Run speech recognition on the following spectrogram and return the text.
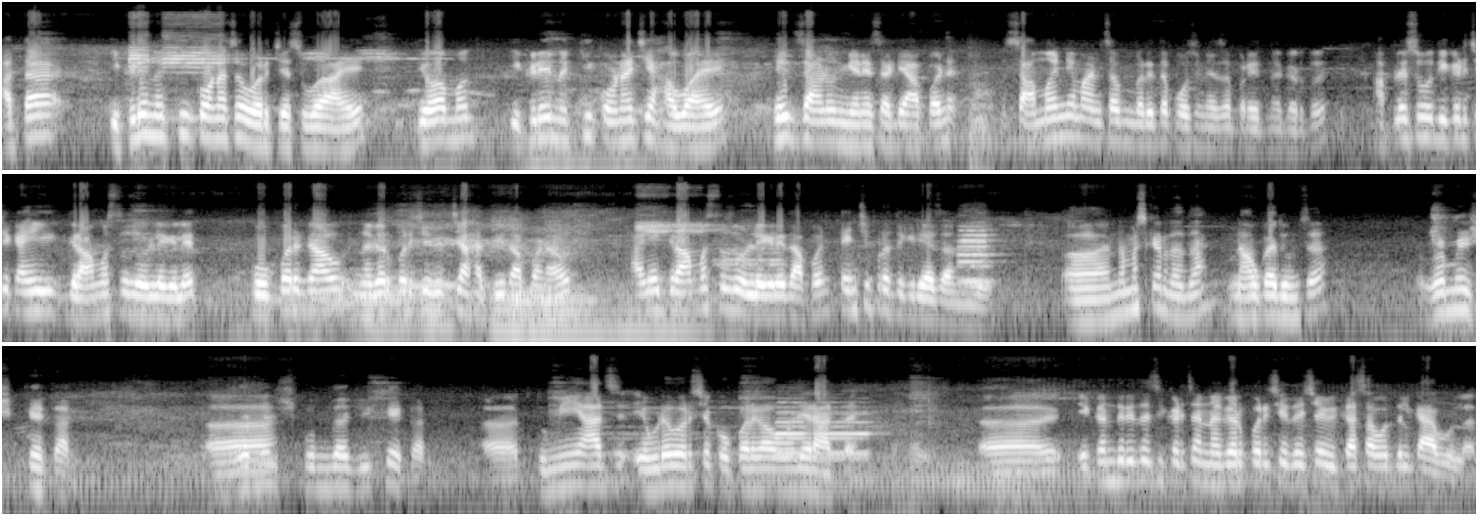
आता इकडे नक्की कोणाचं वर्चस्व आहे किंवा मग इकडे नक्की कोणाची हवा आहे हेच जाणून घेण्यासाठी आपण सामान्य माणसांपर्यंत पोहोचण्याचा प्रयत्न करतोय. आपल्यासोबत इकडचे काही ग्रामस्थ जोडले गेलेत. कोपरगाव नगर परिषदेच्या हद्दीत आपण आहोत आणि ग्रामस्थ जोडले गेलेत आपण. त्यांची प्रतिक्रिया जाणून घेऊ. नमस्कार दादा. नाव काय तुमचं? रमेश केकार अं, रमेश कुंदाजी केकार तुम्ही आज एवढे वर्ष कोपरगावमध्ये राहताय. एकंदरीतच इकडच्या नगर परिषदेच्या विकासाबद्दल काय बोलाल?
